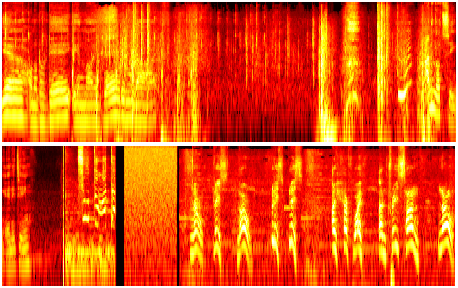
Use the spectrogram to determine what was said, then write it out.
Yeah, another day in my boring life. I'm not seeing anything. No, please, no, please, please. I have wife and three sons. No,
